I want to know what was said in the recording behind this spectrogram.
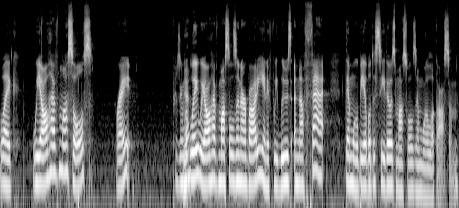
like we all have muscles right presumably we all have muscles in our body and if we lose enough fat then we'll be able to see those muscles and we'll look awesome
